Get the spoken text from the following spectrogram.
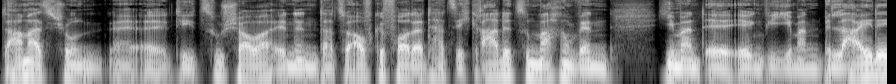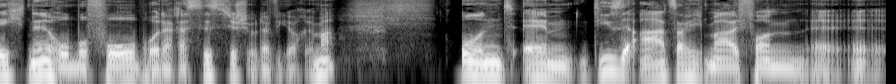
damals schon äh, die ZuschauerInnen dazu aufgefordert hat, sich gerade zu machen, wenn jemand äh, irgendwie jemanden beleidigt, ne? homophob oder rassistisch oder wie auch immer. Und ähm, diese Art, sag ich mal, von, äh, äh,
